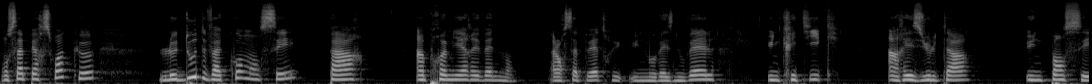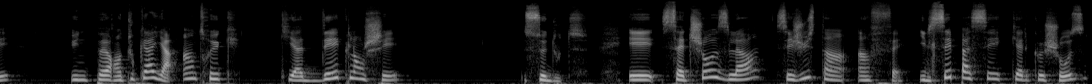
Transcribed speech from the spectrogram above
on s'aperçoit que le doute va commencer par un premier événement. Alors ça peut être une mauvaise nouvelle, une critique, un résultat, une pensée, une peur. En tout cas, il y a un truc qui a déclenché ce doute. Et cette chose-là, c'est juste un, un fait. Il s'est passé quelque chose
